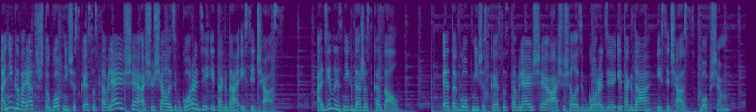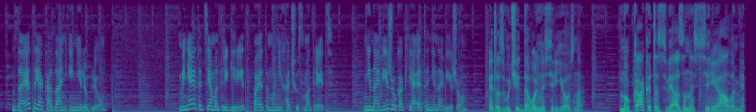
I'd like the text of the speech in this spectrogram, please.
Они говорят, что гопническая составляющая ощущалась в городе и тогда, и сейчас. Один из них даже сказал, эта гопническая составляющая ощущалась в городе и тогда, и сейчас, в общем. За это я Казань и не люблю. Меня эта тема триггерит, поэтому не хочу смотреть. Ненавижу, как я это ненавижу. Это звучит довольно серьезно. Но как это связано с сериалами?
